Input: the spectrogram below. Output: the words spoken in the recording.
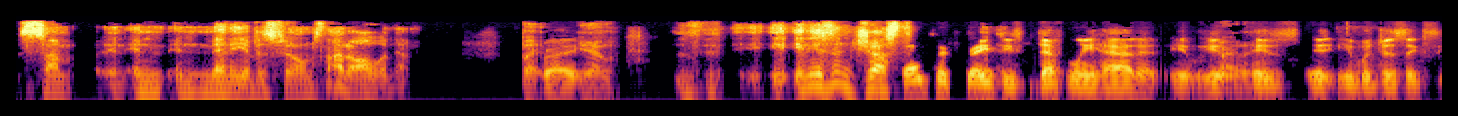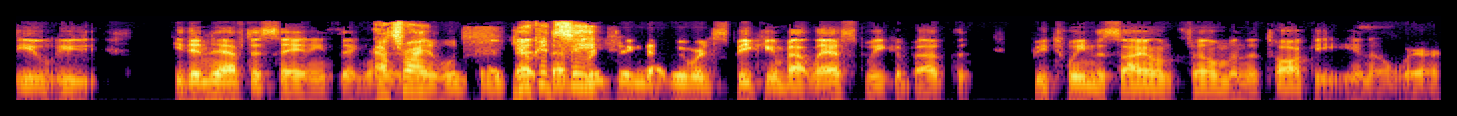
some in, in, in, many of his films, not all of them, but right. you know, it, it isn't just Spencer Tracy's definitely had it. you know, his he would just he, he, he didn't have to say anything. That's right. Like you that, could that see that we were speaking about last week about the between the silent film and the talkie. You know where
